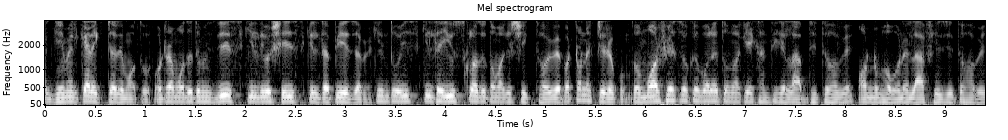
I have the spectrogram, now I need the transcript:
গেমের ক্যারেক্টারের মতো। ওটার মধ্যে তুমি যে স্কিল দিবে সেই স্কিলটা পেয়ে যাবে। কিন্তু ওই স্কিলটা ইউজ করা তো তোমাকে শিখতে হবে। ব্যাপারটা অনেকটা এরকম। তো মরফিয়াস ওকে বলে, তোমাকে এখান থেকে লাভ দিতে হবে, অন্য ভবনে লাফিয়ে যেতে হবে।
